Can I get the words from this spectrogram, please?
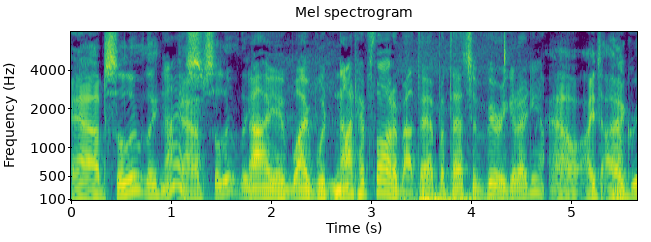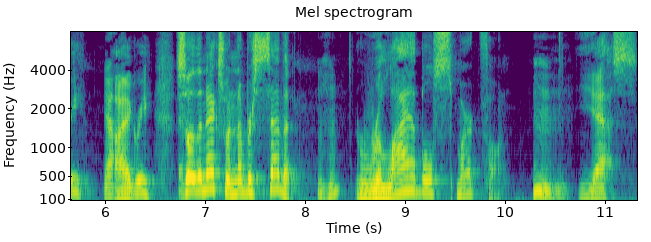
Absolutely. Nice. Absolutely. I, I would not have thought about that, but that's a very good idea. Now, I, I agree. Yeah. I agree. So the next one, number 7 reliable smartphone. Yes.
